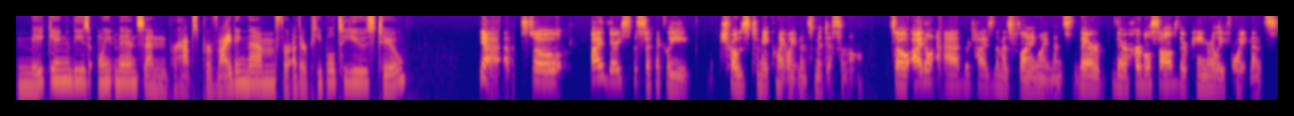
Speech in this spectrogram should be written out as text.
making these ointments and perhaps providing them for other people to use too? Yeah. So I very specifically chose to make my ointments medicinal. So I don't advertise them as flying ointments. They're they're herbal salves, they're pain relief ointments.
